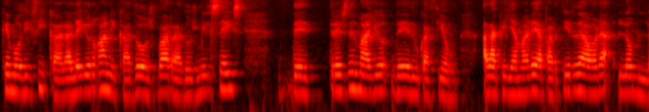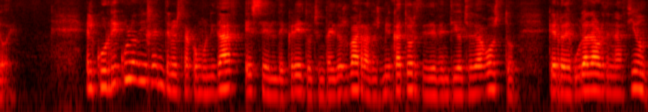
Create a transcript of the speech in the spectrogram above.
que modifica la Ley Orgánica 2 2006 de 3 de mayo de Educación, a la que llamaré a partir de ahora LOMLOE. El currículo vigente en nuestra comunidad es el Decreto 82-2014 de 28 de agosto, que regula la ordenación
